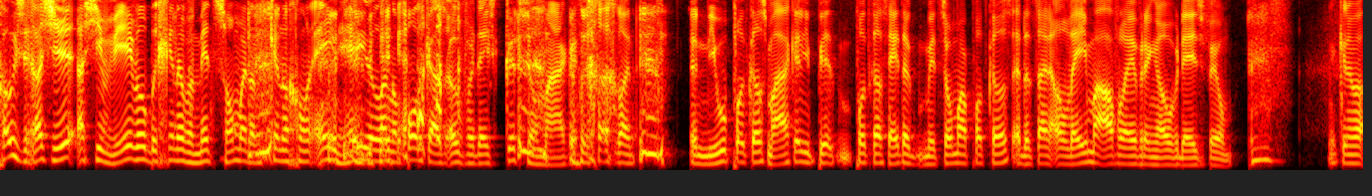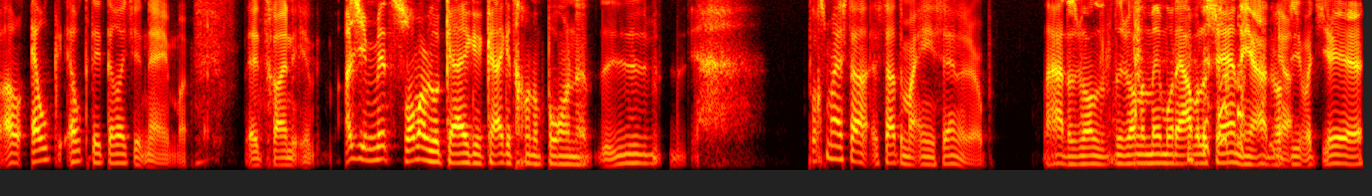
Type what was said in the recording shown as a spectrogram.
Gozer, als je, als je weer wil beginnen over Midsommar... dan kunnen we gewoon één hele lange podcast over deze kutfilm maken. We gaan gewoon een nieuwe podcast maken. Die podcast heet ook Midsommar Podcast. En dat zijn alleen maar afleveringen over deze film. Dan kunnen we al elk, elk detailtje... Nee, maar... Het is gewoon... Als je Midsommar wil kijken, kijk het gewoon op porno. Volgens mij sta, staat er maar één scène erop. Nou, dat is wel, dat is wel een memorabele scène, ja. Wat, Ja. je- wat je...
